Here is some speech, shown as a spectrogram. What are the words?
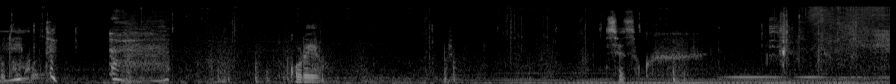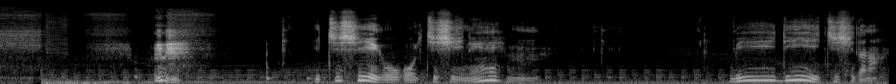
そうだ待ってこれよ。接続。1C551C ね。うん。BD1C だな。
